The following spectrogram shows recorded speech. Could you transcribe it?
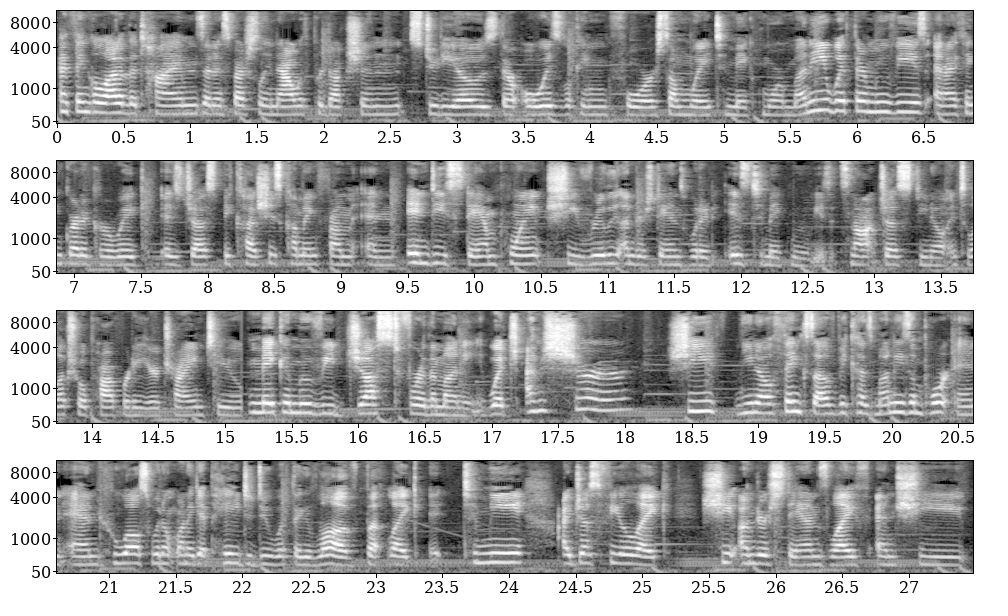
I think a lot of the times, and especially now with production studios, they're always looking for some way to make more money with their movies. And I think Greta Gerwig is just because she's coming from an indie standpoint, she really understands what it is to make movies. It's not just, you know, intellectual property. You're trying to make a movie just for the money, which I'm sure she, you know, thinks of because money's important and who else wouldn't want to get paid to do what they love. But like, it, to me, I just feel like she understands life and she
